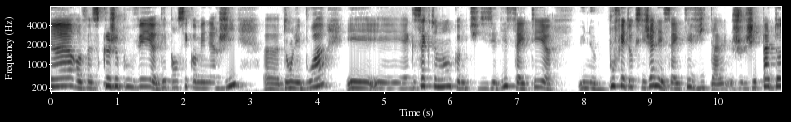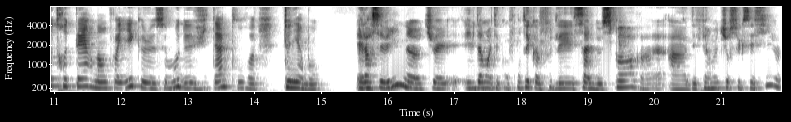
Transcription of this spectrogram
heure, enfin ce que je pouvais euh, dépenser comme énergie euh, dans les bois. Et, exactement comme tu disais, Lise, ça a été euh, une bouffée d'oxygène et ça a été vital. Je n'ai pas d'autre terme à employer que ce mot de vital pour tenir bon. Et alors Séverine, tu as évidemment été confrontée, comme toutes les salles de sport, à des fermetures successives.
